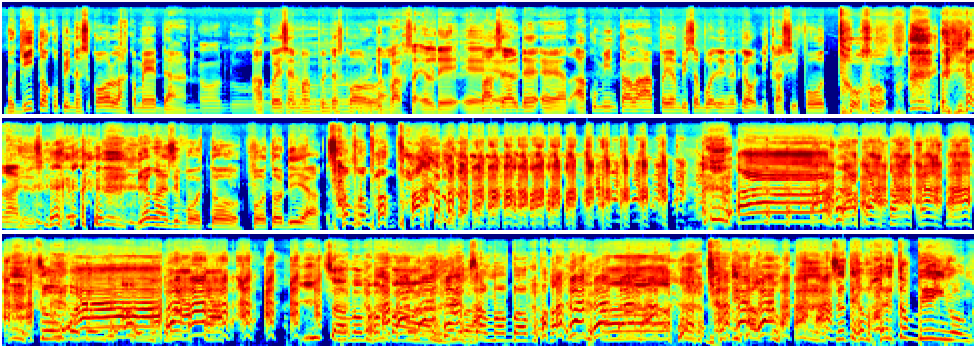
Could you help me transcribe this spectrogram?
begitu aku pindah sekolah ke Medan. Aduh. aku SMA pindah sekolah. Dipaksa LDR. Paksa LDR, aku mintalah apa yang bisa buat ingat kau. Dikasih foto. Dan dia ngasih. Dia ngasih foto. Foto dia. Sama bapak. Sumpah demi Allah Sama bapak. sama bapaknya. Jadi aku setiap hari tuh bingung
